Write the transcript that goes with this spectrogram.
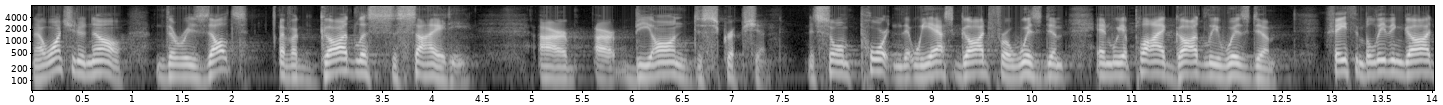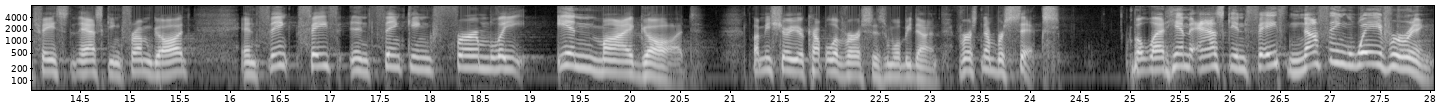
And I want you to know the results of a godless society are, are beyond description. It's so important that we ask God for wisdom and we apply godly wisdom. Faith in believing God, faith in asking from God, and think, faith in thinking firmly in my God. Let me show you a couple of verses and we'll be done. Verse number six. But let him ask in faith, nothing wavering.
